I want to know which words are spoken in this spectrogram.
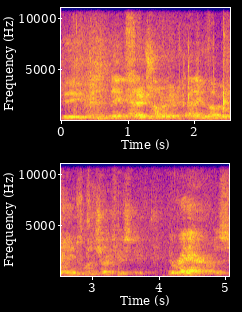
The, and they added another, adding another lane on Chartier Street. The red arrows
